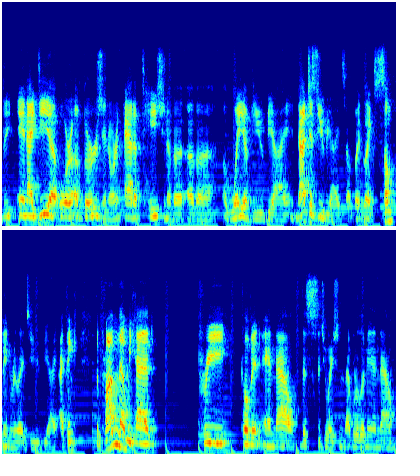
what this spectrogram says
the an idea or a version or adaptation of a of a, a way of UBI, not just UBI itself, but like something related to UBI. I think the problem that we had pre-COVID and now this situation that we're living in now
